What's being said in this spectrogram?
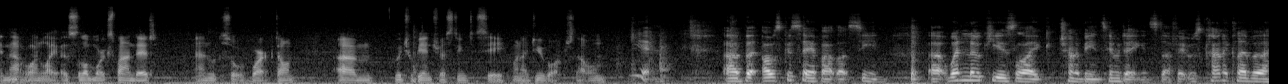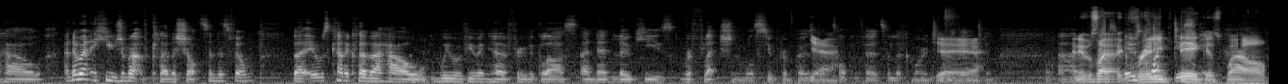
in that one. Like it's a lot more expanded and sort of worked on, um, which will be interesting to see when I do watch that one. Yeah. Uh, but I was gonna say about that scene, uh, when Loki is like trying to be intimidating and stuff, it was kind of clever how, and there weren't a huge amount of clever shots in this film, but it was kind of clever how we were viewing her through the glass, and then Loki's reflection was superimposed Yeah. on top of her to look more Yeah, yeah, yeah. intimidating. Um, and it was like it was really big Disney. as well.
